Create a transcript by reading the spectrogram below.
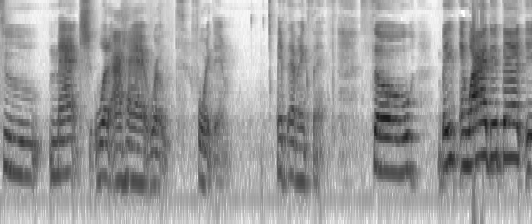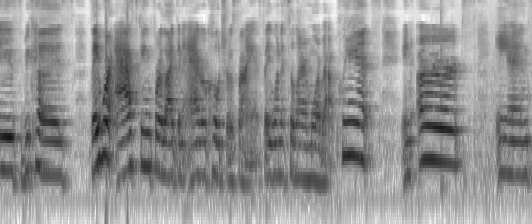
to match what I had wrote for them, if that makes sense. So, and why I did that is because they were asking for like an agricultural science. They wanted to learn more about plants and herbs and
